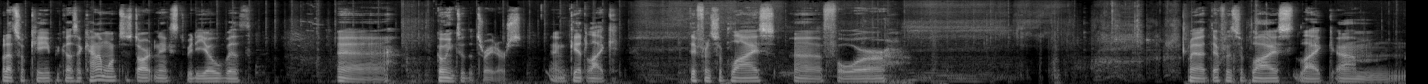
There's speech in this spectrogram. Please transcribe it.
But that's okay, because I kind of want to start next video with uh, going to the traders and get like different supplies uh, for uh, different supplies like um,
